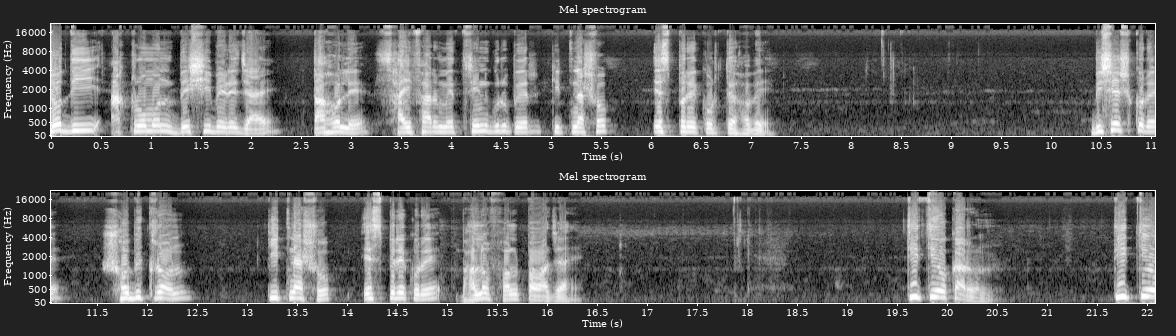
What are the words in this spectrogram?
যদি আক্রমণ বেশি বেড়ে যায়, তাহলে সাইফার মেথ্রিন গ্রুপের কীটনাশক স্প্রে করতে হবে। বিশেষ করে সবিক্রণ কীটনাশক স্প্রে করে ভালো ফল পাওয়া যায়। তৃতীয় কারণ তৃতীয়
